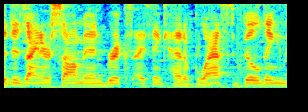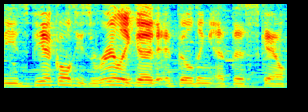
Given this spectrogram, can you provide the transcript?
The designer Sawman Bricks, I think, had a blast building these vehicles. He's really good at building at this scale.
